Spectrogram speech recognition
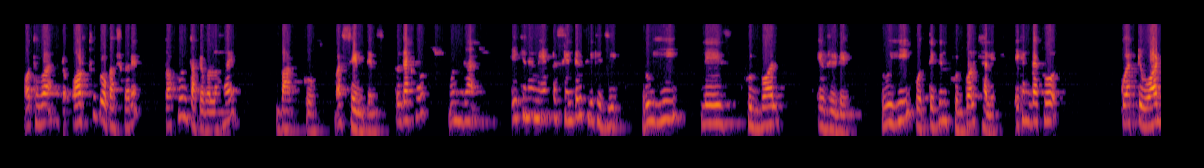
অথবা অর্থ প্রকাশ করে, তখন তাকে বলা হয় বাক্য বা সেন্টেন্স তো দেখো, বন্ধুরা, এখানে আমি একটা সেন্টেন্স লিখেছি, Ruhi plays football everyday Ruhi প্রত্যেকদিন ফুটবল খেলে। এখানে দেখো, কয়েকটি ওয়ার্ড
